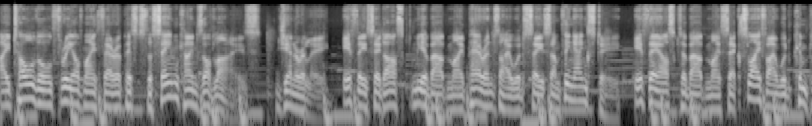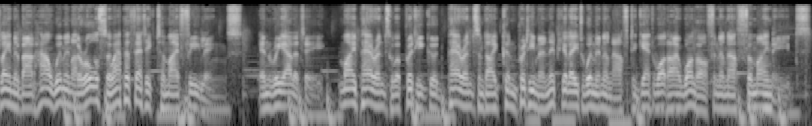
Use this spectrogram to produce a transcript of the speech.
I told all three of my therapists the same kinds of lies. Generally, if they said asked me about my parents I would say something angsty. If they asked about my sex life I would complain about how women are also apathetic to my feelings. In reality, my parents were pretty good parents and I can pretty manipulate women enough to get what I want often enough for my needs.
